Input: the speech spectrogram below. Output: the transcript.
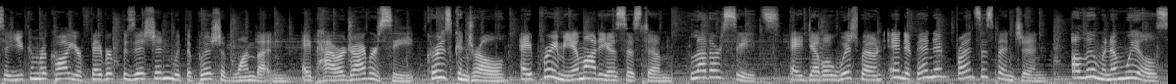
so you can recall your favorite position with the push of one button, a power driver's seat, cruise control, a premium audio system, leather seats, a double wishbone independent front suspension, aluminum wheels,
